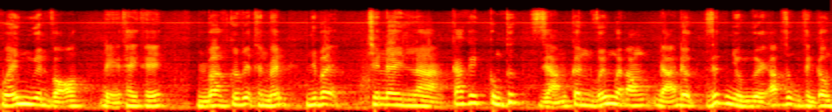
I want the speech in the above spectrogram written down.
quế nguyên vỏ để thay thế. Vâng, quý vị thân mến, như vậy trên đây là các cái công thức giảm cân với mật ong đã được rất nhiều người áp dụng thành công.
